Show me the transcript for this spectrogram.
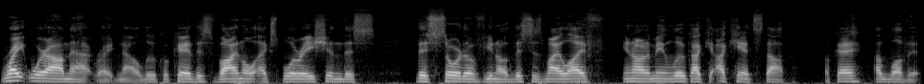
right where I'm at right now, Luke. Okay, this vinyl exploration, this this sort of you know, this is my life. You know what I mean, Luke? I, I can't stop. Okay, I love it.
